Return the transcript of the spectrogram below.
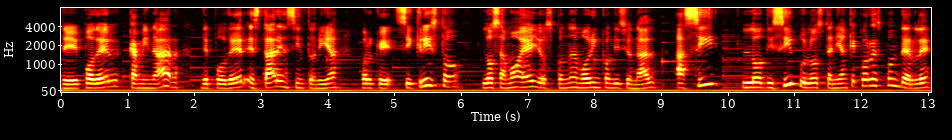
de poder caminar, de poder estar en sintonía, porque si Cristo los amó a ellos con un amor incondicional, así los discípulos tenían que corresponderle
